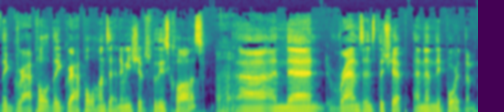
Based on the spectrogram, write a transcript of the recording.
they grapple they grapple onto enemy ships with these claws, Uh-huh. uh, and then rams into the ship, and then they board them.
